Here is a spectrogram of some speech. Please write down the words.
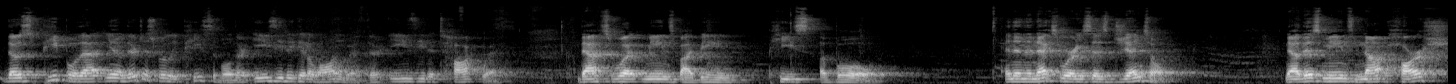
those people that, you know, they're just really peaceable. They're easy to get along with, they're easy to talk with. That's what means by being peaceable. And then the next word he says gentle. Now, this means not harsh,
